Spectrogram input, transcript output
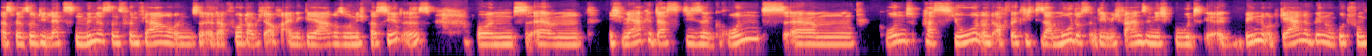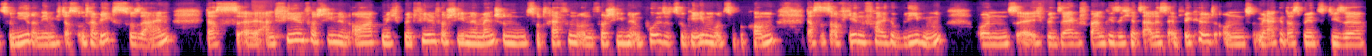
was mir so die letzten mindestens fünf Jahre und äh, davor glaube ich auch einige Jahre so nicht passiert ist. Und ähm, ich merke, dass diese Grund ähm, Grundpassion und auch wirklich dieser Modus, in dem ich wahnsinnig gut äh, bin und gerne bin und gut funktioniere, nämlich das unterwegs zu sein, das äh, an vielen verschiedenen Orten mich mit vielen verschiedenen Menschen zu treffen und verschiedene Impulse zu geben und zu bekommen, das ist auf jeden Fall geblieben. Und äh, ich bin sehr gespannt, wie sich jetzt alles entwickelt und merke, dass mir jetzt diese,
